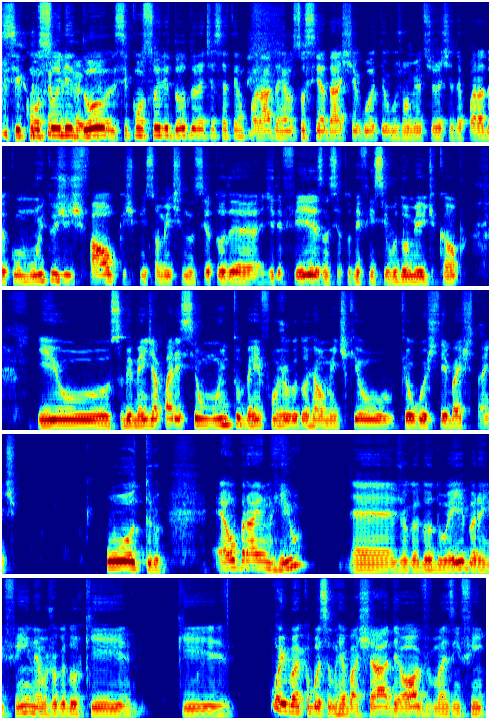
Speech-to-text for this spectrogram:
Se consolidou, se consolidou durante essa temporada. A Real Sociedade chegou a ter alguns momentos durante a temporada com muitos desfalques, principalmente no setor de defesa, no setor defensivo do meio de campo. E o Submendi apareceu muito bem, foi um jogador realmente que eu, que eu gostei bastante. O outro é o Brian Hill, é, jogador do Eibar, enfim, né, um jogador que, que o Eibar acabou sendo rebaixado, é óbvio, mas enfim,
